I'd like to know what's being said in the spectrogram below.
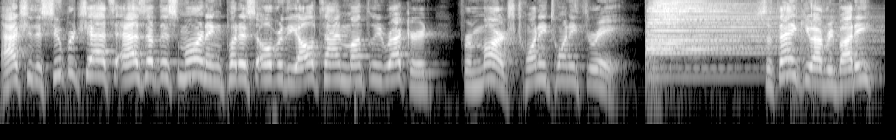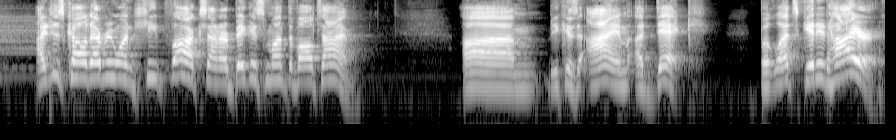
Actually, the super chats as of this morning put us over the all time monthly record for March 2023. So thank you, everybody. I just called everyone cheap fucks on our biggest month of all time. Um, because I'm a dick. But let's get it higher.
